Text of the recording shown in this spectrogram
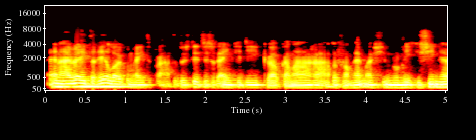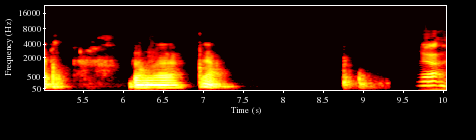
En hij weet er heel leuk omheen te praten. Dus dit is er eentje die ik wel kan aanraden van hem. Als je hem nog niet gezien hebt. Dan, eh, ja. Ja.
